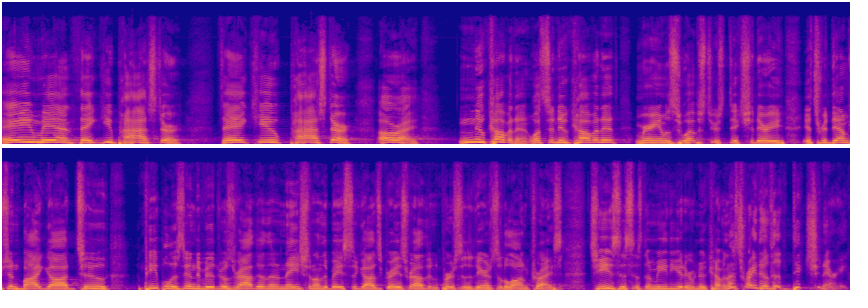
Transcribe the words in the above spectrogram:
Amen. Thank you, Pastor. Thank you, Pastor. All right. New covenant. What's the new covenant? Merriam-Webster's dictionary. It's redemption by God to people as individuals rather than a nation on the basis of God's grace rather than the person's adherence to the law in Christ. Jesus is the mediator of new covenant. That's right out of the dictionary.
